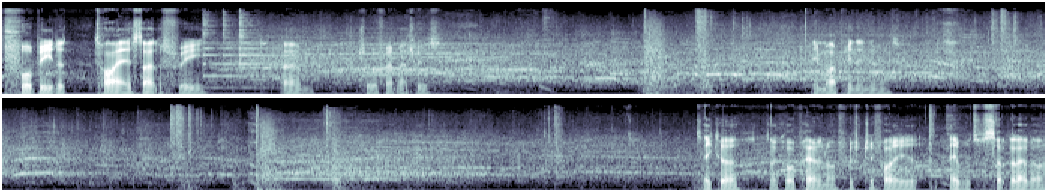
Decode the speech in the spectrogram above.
probably the tightest out of the three um, triple threat matches. In my opinion anyways. Take a like our pairing off with Hardy able to suck the ladder.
